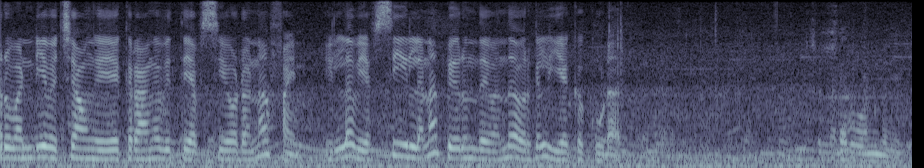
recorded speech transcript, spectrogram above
ஒரு வண்டியை வச்சு அவங்க இயக்குறாங்க வித் எஃப்சியோடனா ஃபைன் இல்லை எஃப்சி இல்லைன்னா பேருந்தை வந்து அவர்கள் இயக்கக்கூடாது. சார் ஒன் மினிட்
